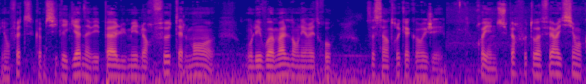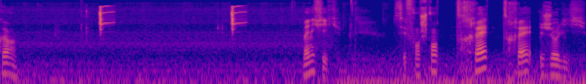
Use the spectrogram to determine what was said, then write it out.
Mais en fait, c'est comme si les gars n'avaient pas allumé leur feu tellement euh, on les voit mal dans les rétros. Ça, c'est un truc à corriger. Oh, il y a une super photo à faire ici encore. Magnifique. C'est franchement très très joli.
